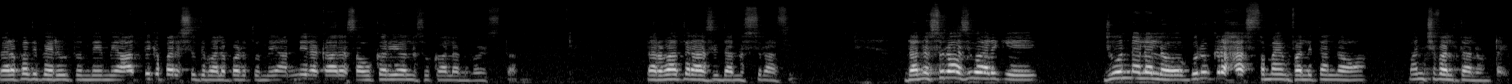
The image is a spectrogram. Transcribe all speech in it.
పరపతి పెరుగుతుంది మీ ఆర్థిక పరిస్థితి బలపడుతుంది అన్ని రకాల సౌకర్యాలు సుఖాలు అనుభవిస్తారు. తర్వాత రాశి ధనుస్సు రాశి. ధనుస్సు రాశి వారికి జూన్ నెలలో గురుగ్రహ అస్తమయం ఫలితంగా మంచి ఫలితాలు ఉంటాయి.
